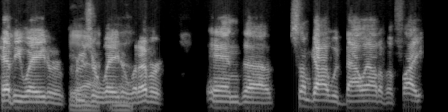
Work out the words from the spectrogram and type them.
heavyweight or Yeah, cruiserweight yeah. or whatever. And uh, some guy would bow out of a fight,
